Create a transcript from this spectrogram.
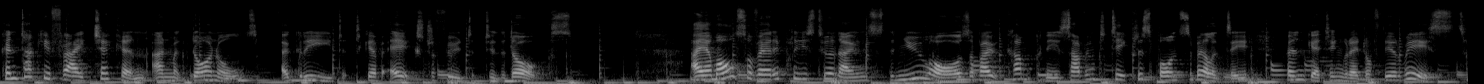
Kentucky Fried Chicken and McDonald's agreed to give extra food to the dogs. I am also very pleased to announce the new laws about companies having to take responsibility when getting rid of their waste,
